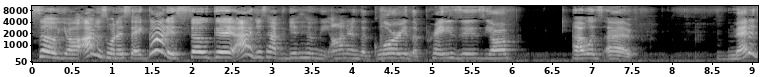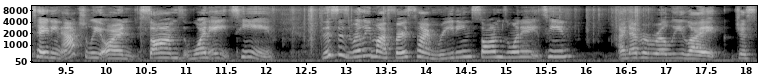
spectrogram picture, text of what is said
So, y'all, I just want to say God is so good. I just have to give him the honor and the glory and the praises, y'all. I was uh meditating actually on Psalms 118. This is really my first time reading Psalms 118. I never really like just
